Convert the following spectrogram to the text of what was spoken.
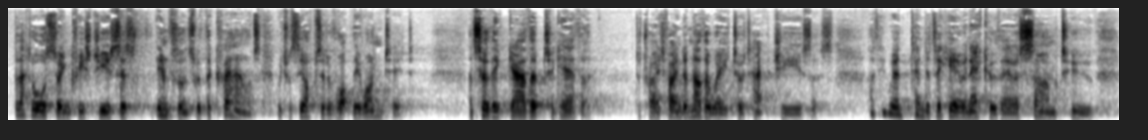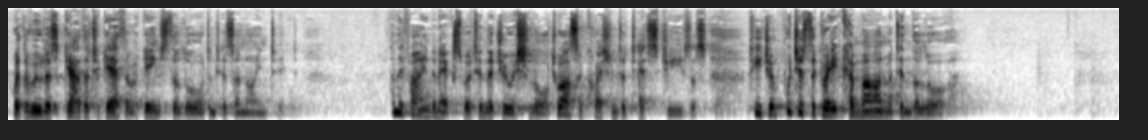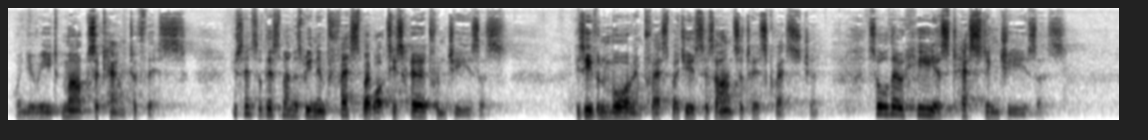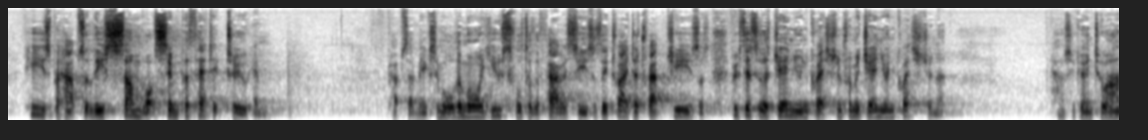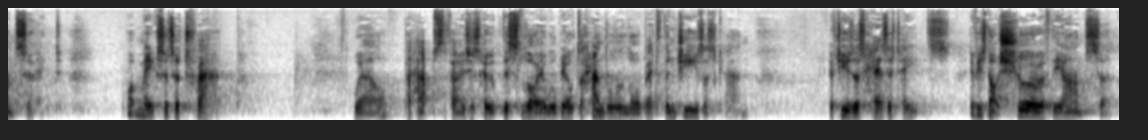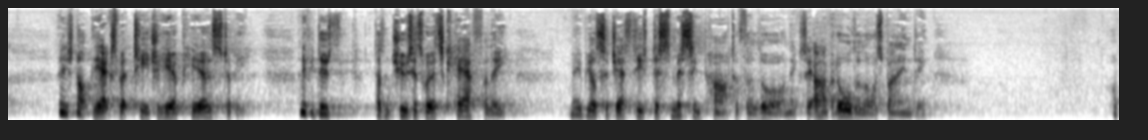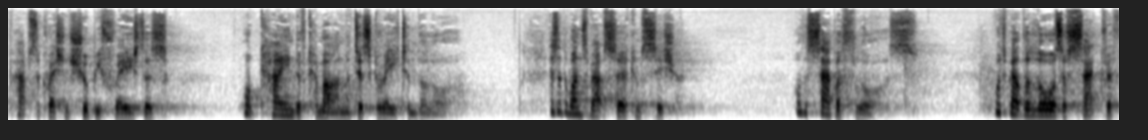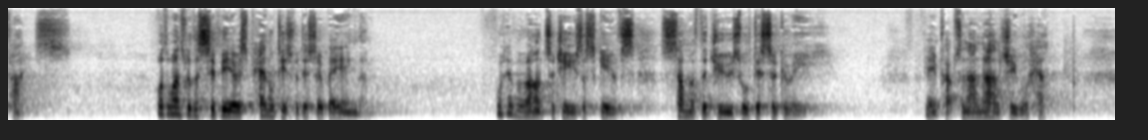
But that also increased Jesus' influence with the crowds, which was the opposite of what they wanted. And so they gathered together to try to find another way to attack Jesus. I think we're intended to hear an echo there of Psalm 2, where the rulers gather together against the Lord and his anointed. And they find an expert in the Jewish law to ask a question to test Jesus. Teacher, which is the great commandment in the law? When you read Mark's account of this, you sense that this man has been impressed by what he's heard from Jesus. He's even more impressed by Jesus' answer to his question. So, although he is testing Jesus, he's perhaps at least somewhat sympathetic to him. Perhaps that makes him all the more useful to the Pharisees as they try to trap Jesus, because this is a genuine question from a genuine questioner. How's he going to answer it? What makes it a trap? Well, perhaps the Pharisees hope this lawyer will be able to handle the law better than Jesus can. If Jesus hesitates, if he's not sure of the answer, then he's not the expert teacher he appears to be. And if he do, doesn't choose his words carefully, Maybe he'll suggest he's dismissing part of the law, and they can say, ah, but all the law is binding. Or perhaps the question should be phrased as, What kind of commandment is great in the law? Is it the ones about circumcision? Or the Sabbath laws? What about the laws of sacrifice? Or the ones with the severest penalties for disobeying them? Whatever answer Jesus gives, some of the Jews will disagree. Again, perhaps an analogy will help.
